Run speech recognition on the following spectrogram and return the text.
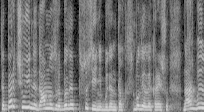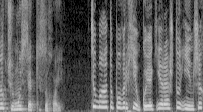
Тепер чую, недавно зробили в сусідніх будинках, смолили кришу. Наш будинок чомусь як сухой. Цю багатоповерхівку, як і решту інших,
